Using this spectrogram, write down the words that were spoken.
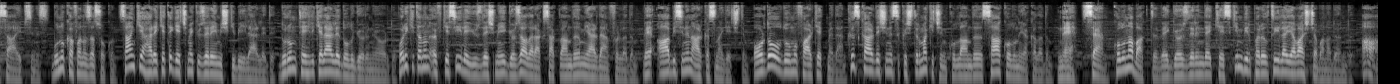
sahipsiniz. Bunu kafanıza sokun. Sanki harekete geçmek üzereymiş gibi ilerledi. Durum tehlikelerle dolu görünüyordu. Horikita'nın öfkesiyle yüzleşmeyi göze alarak saklandığım yerden fırladım ve abisinin arkasına geçtim. Orada olduğumu fark etmeden kız kardeşini sıkıştırmak için kullandığı sağ kolunu yakaladım. Ne? Sen. Koluna baktı ve gözlerinde keskin bir parıltıyla yavaşça bana döndü. Aa,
